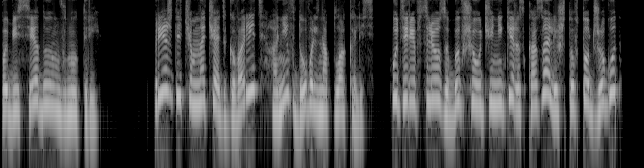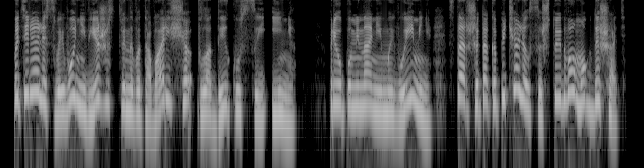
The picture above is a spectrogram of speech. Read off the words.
побеседуем внутри». Прежде чем начать говорить, они вдоволь наплакались. Утерев слезы, бывшие ученики рассказали, что в тот же год потеряли своего невежественного товарища, владыку Сы-Иня. При упоминании моего имени старший так опечалился, что едва мог дышать.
